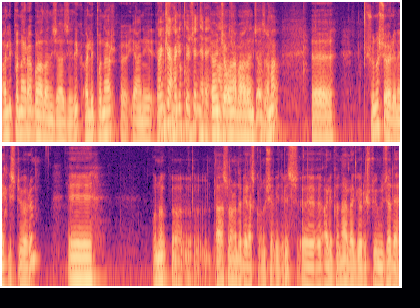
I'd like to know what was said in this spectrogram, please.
Ali Pınar'a bağlanacağız dedik. Ali Pınar e, yani önce Haluk Özener'e önce ona bağlanacağız ama e, şunu söylemek istiyorum. E, bunu e, daha sonra da biraz konuşabiliriz. E, Ali Pınar'la görüştüğümüzde de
